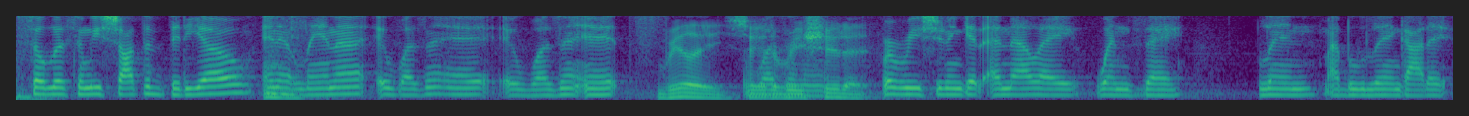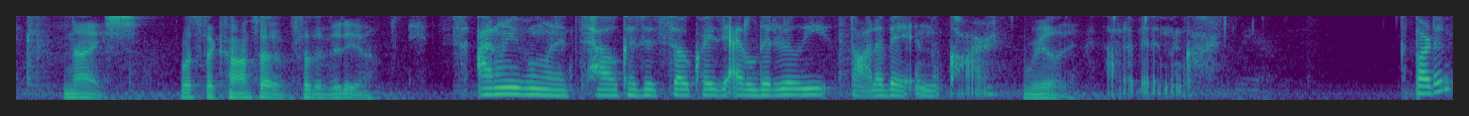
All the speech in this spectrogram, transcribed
so listen, we shot the video in mm. Atlanta. It wasn't it. It wasn't it. Really? So you had to reshoot it. We're reshooting it in LA Wednesday. Lynn, my boo Lynn got it. Nice. What's the concept for the video? It's, I don't even want to tell because it's so crazy. I literally thought of it in the car. Really? I thought of it in the car. Pardon?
